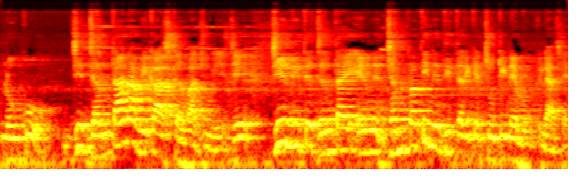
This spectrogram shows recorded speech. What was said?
લોકો જે જનતાના વિકાસ કરવા જોઈએ, જે જે રીતે જનતાએ એને જનપ્રતિનિધિ તરીકે ચૂંટીને મોકલ્યા છે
